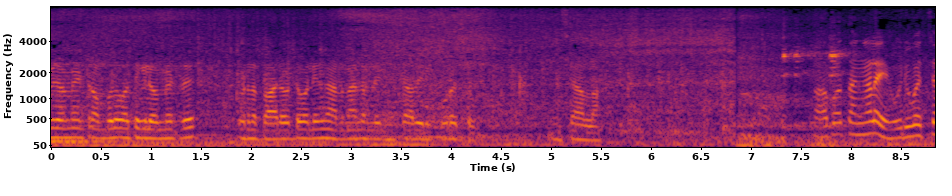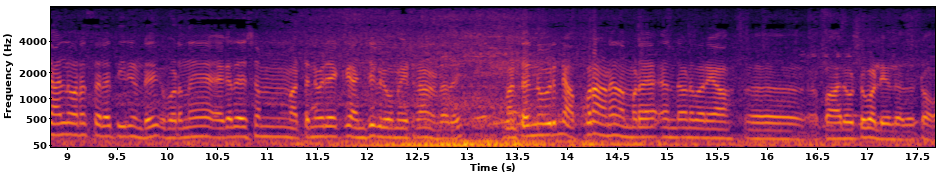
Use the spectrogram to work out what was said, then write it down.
കിലോമീറ്റർ ഒമ്പത് പത്ത് കിലോമീറ്റർ ഇവിടുന്ന് പാലോട്ട് പള്ളിയിൽ നടന്നാലും നമ്മൾ ഇൻഷാല്ല ഇരിക്കൂർ എത്തും ഇൻഷാല്ല അപ്പോൾ തങ്ങളെ ഉരുവച്ചാൽ എന്ന് പറഞ്ഞ സ്ഥലത്തിയിട്ടുണ്ട് ഇവിടുന്ന് ഏകദേശം മട്ടന്നൂരേക്ക് അഞ്ച് കിലോമീറ്റർ ആണ് ഉള്ളത്. മട്ടന്നൂരിന്റെ അപ്പുറമാണ് നമ്മുടെ എന്താണ് പറയാ പാലോട്ട് പള്ളിയുള്ളത് കേട്ടോ.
